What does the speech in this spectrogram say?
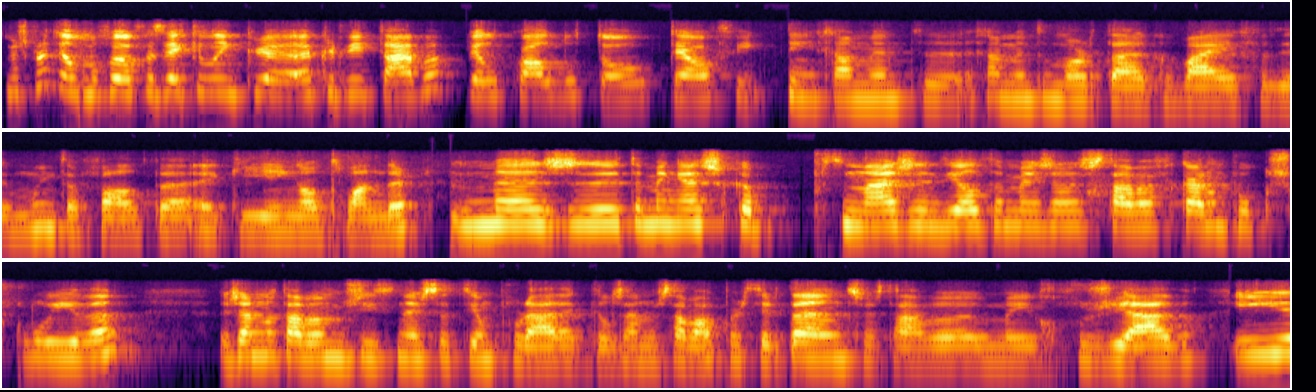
Mas pronto, ele morreu a fazer aquilo em que acreditava, pelo qual lutou até ao fim. Sim, realmente, realmente o Mortag vai fazer muita falta aqui em Outlander. Mas uh, também acho que a personagem dele também já estava a ficar um pouco excluída já notávamos isso nesta temporada, que ele já não estava a aparecer tanto, já estava meio refugiado. E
